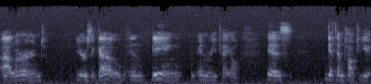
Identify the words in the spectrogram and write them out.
I learned years ago in being in retail is get them talk to you,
